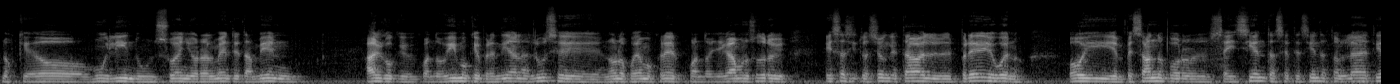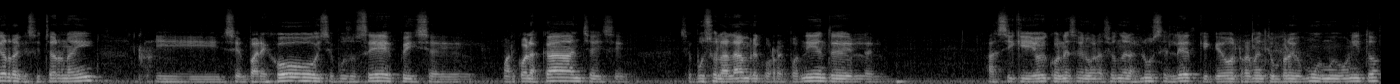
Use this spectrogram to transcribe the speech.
nos quedó muy lindo, un sueño realmente también, algo que cuando vimos que prendían las luces no lo podíamos creer, cuando llegamos nosotros, esa situación que estaba el predio, bueno, hoy empezando por 600, 700 toneladas de tierra que se echaron ahí y se emparejó y se puso césped y se marcó las canchas y se, se puso el alambre correspondiente. así que hoy con esa inauguración de las luces LED, que quedó realmente un predio muy, muy bonito,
